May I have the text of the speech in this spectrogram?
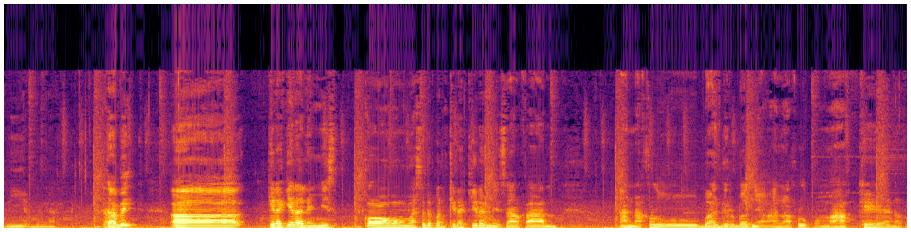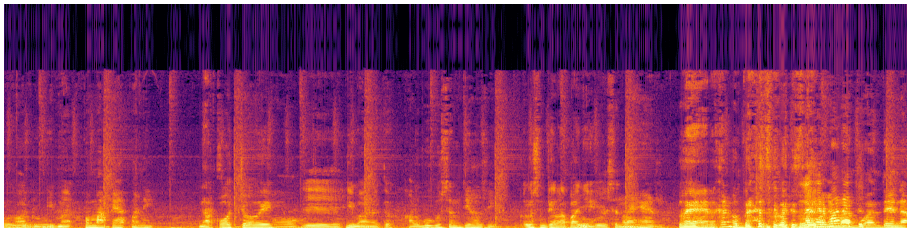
iya benar Tapi eh, kira-kira nih, mis kalau mau masa depan kira-kira misalkan anak lu bader banget ya, anak lu pemakai, anak lu Waduh. gimana pemakai apa nih narkocoy. oh Iya. Gimana tuh? kalau gue gue sentil sih Lu sentil apanya? Gue seneng. leher Leher kan nggak berasa gue Leher mana bambu tuh? antena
